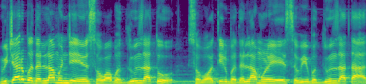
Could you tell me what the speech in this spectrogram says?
विचार बदलला म्हणजे स्वभाव बदलून जातो. स्वभावातील बदलल्यामुळे सवी बदलून जातात.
